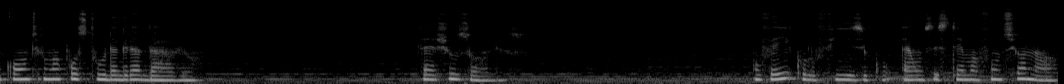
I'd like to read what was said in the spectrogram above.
encontre uma postura agradável. Feche os olhos. O veículo físico é um sistema funcional.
